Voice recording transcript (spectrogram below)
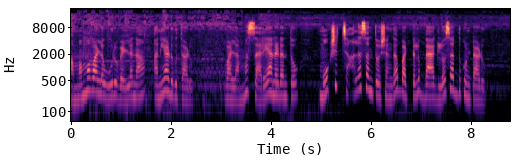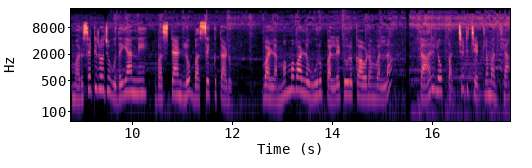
అమ్మమ్మ వాళ్ళ ఊరు వెళ్ళనా? అని అడుగుతాడు. వాళ్ళమ్మ సరే అనడంతో మోక్షిత్ చాలా సంతోషంగా బట్టలు బ్యాగ్లో సర్దుకుంటాడు. మరుసటి రోజు ఉదయాన్నే బస్టాండ్లో బస్సెక్కుతాడు. వాళ్ళమ్మమ్మ వాళ్ళ ఊరు పల్లెటూరు కావడం వల్ల దారిలో పచ్చటి చెట్ల మధ్య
